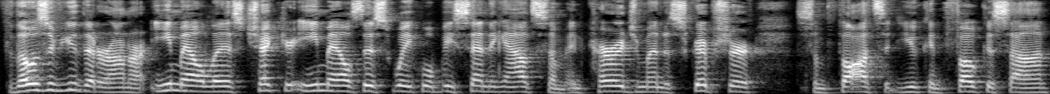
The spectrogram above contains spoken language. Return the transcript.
For those of you that are on our email list, check your emails this week. We'll be sending out some encouragement, a scripture, some thoughts that you can focus on.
